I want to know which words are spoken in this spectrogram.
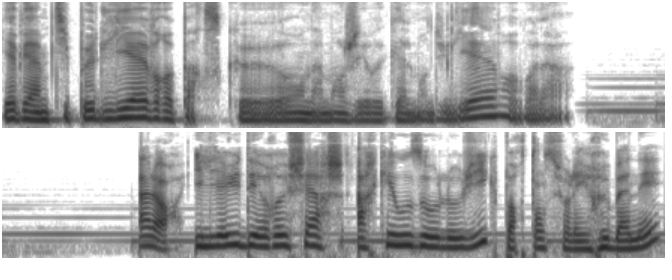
il y avait un petit peu de lièvre parce que on a mangé également du lièvre voilà. Alors, il y a eu des recherches archéozoologiques portant sur les rubanés,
